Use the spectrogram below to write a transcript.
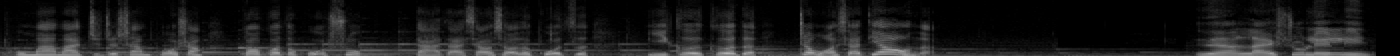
兔妈妈指着山坡上高高的果树，大大小小的果子。一个个的正往下掉呢。原来树林里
